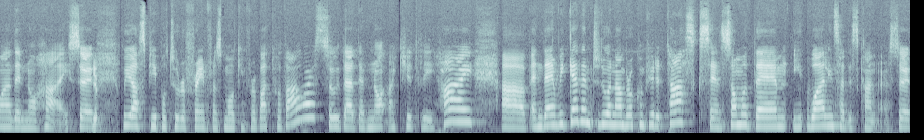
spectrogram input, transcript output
while they're not high. So Yep. we ask people to refrain from smoking for about 12 hours so that they're not acutely high. Uh, and then we get them to do a number of computer tasks, and some of them in, while inside the scanner. So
